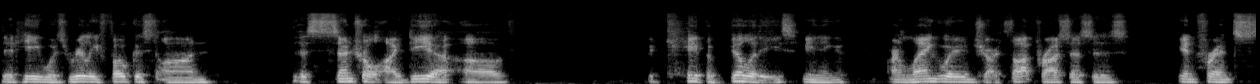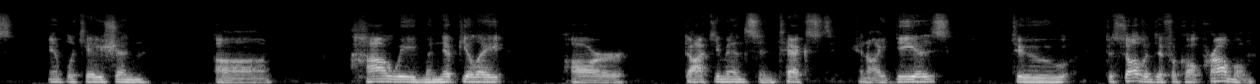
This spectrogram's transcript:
that he was really focused on this central idea of the capabilities, meaning our language, our thought processes, inference, implication, uh, how we manipulate our documents and text and ideas to to solve a difficult problem.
